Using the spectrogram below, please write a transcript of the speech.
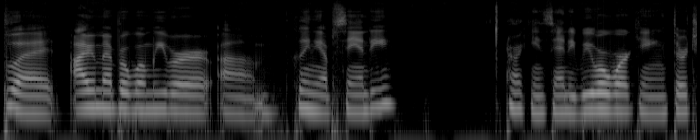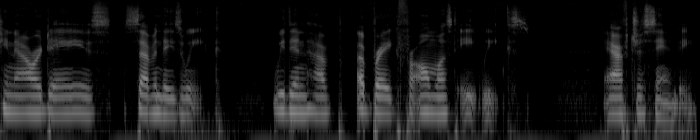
But I remember when we were um, cleaning up Sandy, Hurricane Sandy, we were working 13 hour days, seven days a week. We didn't have a break for almost eight weeks after Sandy.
